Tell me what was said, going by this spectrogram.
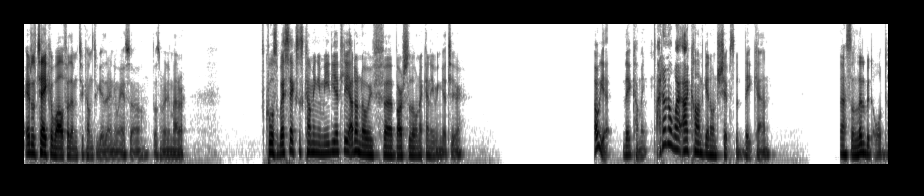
It'll take a while for them to come together anyway, so it doesn't really matter. Of course, Wessex is coming immediately. I don't know if uh, Barcelona can even get here. Oh yeah, they're coming. I don't know why I can't get on ships, but they can. That's a little bit odd.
